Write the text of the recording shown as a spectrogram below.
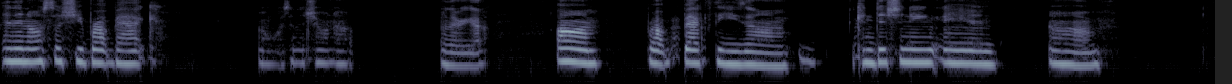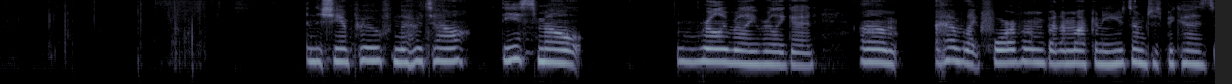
And then also she brought back, oh, wasn't it showing up? Oh, there we go. Um, brought back these um, conditioning and um, the shampoo from the hotel. These smell really, really, really good. Um, I have like four of them, but I'm not going to use them just because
